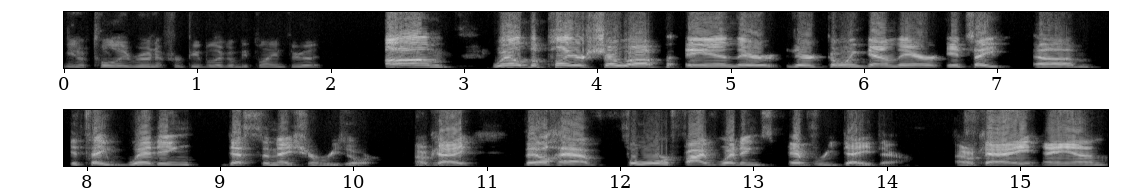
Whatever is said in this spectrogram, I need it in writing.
you know totally ruin it for people that are going to be playing through it? Um. Well, the players show up and they're they're going down there. It's a um. It's a wedding destination resort. Okay. okay. They'll have four or five weddings every day there. Okay. And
